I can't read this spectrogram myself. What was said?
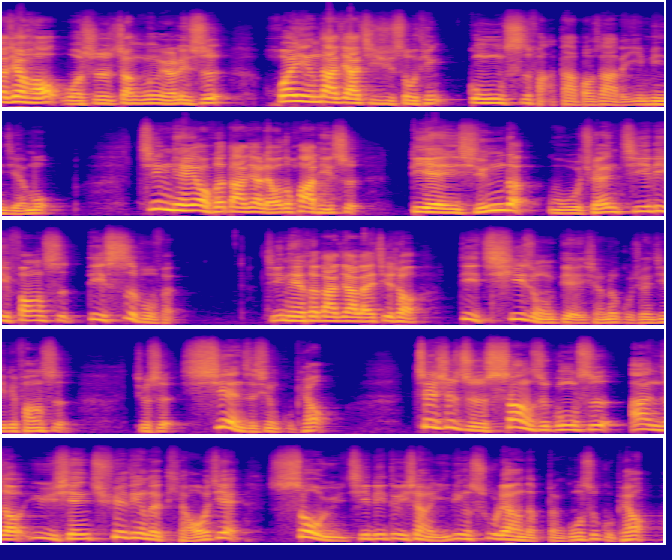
大家好，我是张根源律师，欢迎大家继续收听《公司法大爆炸》的音频节目。今天要和大家聊的话题是典型的股权激励方式第四部分。今天和大家来介绍第七种典型的股权激励方式，就是限制性股票。这是指上市公司按照预先确定的条件授予激励对象一定数量的本公司股票，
